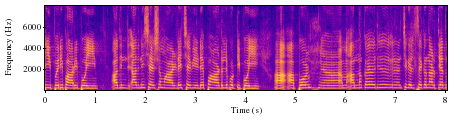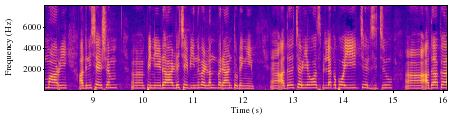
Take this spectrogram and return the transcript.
തീപ്പൊരി പാറിപ്പോയി. അതിന് അതിനുശേഷം ആളുടെ ചെവിയുടെ പാടൽ പൊട്ടിപ്പോയി. അപ്പോൾ അന്നൊക്കെ ഒരു ചികിത്സയൊക്കെ നടത്തി അത് മാറി. അതിനുശേഷം പിന്നീട് ആളുടെ ചെവിയിൽ നിന്ന് വെള്ളം വരാൻ തുടങ്ങി. അത് ചെറിയ ഹോസ്പിറ്റലിലൊക്കെ പോയി ചികിത്സിച്ചു. അതൊക്കെ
